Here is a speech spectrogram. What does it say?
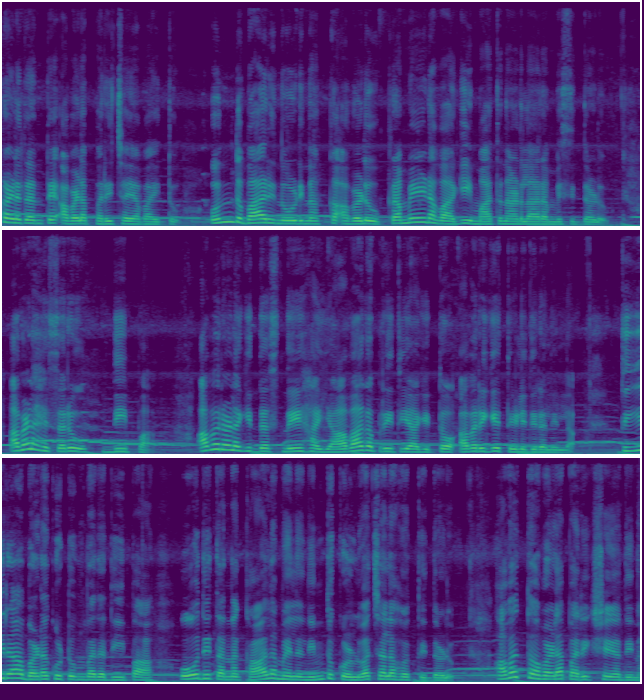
ಕಳೆದಂತೆ ಅವಳ ಪರಿಚಯವಾಯಿತು. ಒಂದು ಬಾರಿ ನೋಡಿ ನಕ್ಕ ಅವಳು ಕ್ರಮೇಣವಾಗಿ ಮಾತನಾಡಲಾರಂಭಿಸಿದ್ದಳು. ಅವಳ ಹೆಸರು ದೀಪ. ಅವರೊಳಗಿದ್ದ ಸ್ನೇಹ ಯಾವಾಗ ಪ್ರೀತಿಯಾಗಿತ್ತೋ ಅವರಿಗೆ ತಿಳಿದಿರಲಿಲ್ಲ. ತೀರಾ ಬಡ ಕುಟುಂಬದ ದೀಪ ಓದಿ ತನ್ನ ಕಾಲ ಮೇಲೆ ನಿಂತುಕೊಳ್ಳುವ ಛಲ ಹೊತ್ತಿದ್ದಳು. ಅವತ್ತು ಅವಳ ಪರೀಕ್ಷೆಯ ದಿನ.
